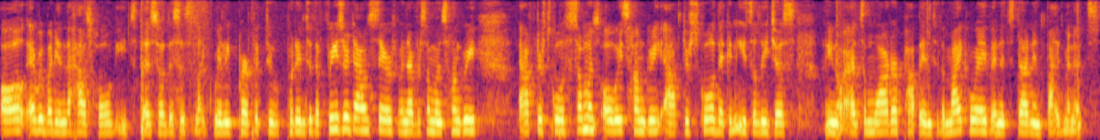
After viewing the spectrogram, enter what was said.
all everybody in the household eats this so this is like really perfect to put into the freezer downstairs whenever someone's hungry after school someone's always hungry after school they can easily just you know add some water pop into the microwave and it's done in five minutes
